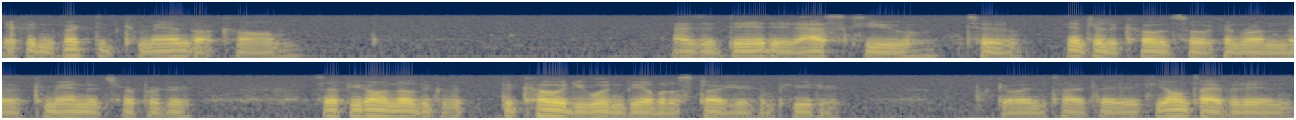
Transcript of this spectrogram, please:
if infectedcommand.com as it did it asks you to enter the code so it can run the command interpreter. So if you don't know the, the code you wouldn't be able to start your computer go ahead and type it. If you don't type it in,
